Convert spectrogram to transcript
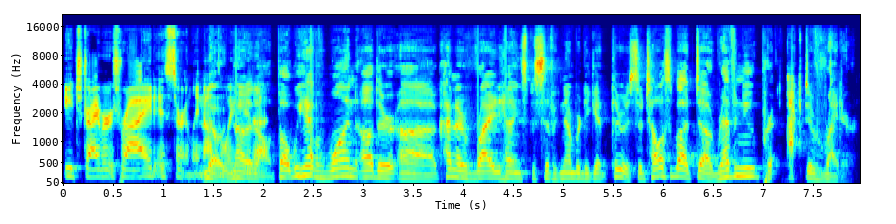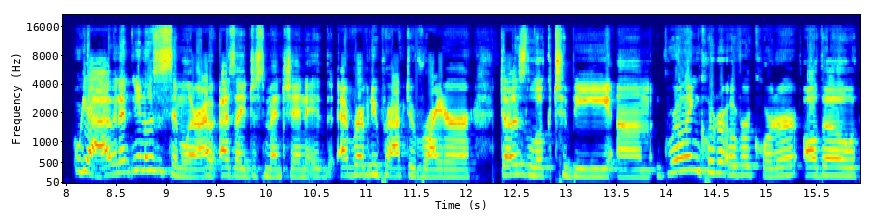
each driver's ride is certainly not no, the way not at that. all. But we have one other uh, kind of ride hailing specific number to get through. So tell us about uh, revenue per active rider. Yeah, and you know this is similar. As I just mentioned, it, revenue per active rider does look to be um, growing quarter over quarter. Although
